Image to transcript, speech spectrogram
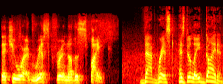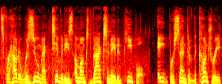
that you are at risk for another spike. That risk has delayed guidance for how to resume activities amongst vaccinated people. 8% of the country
